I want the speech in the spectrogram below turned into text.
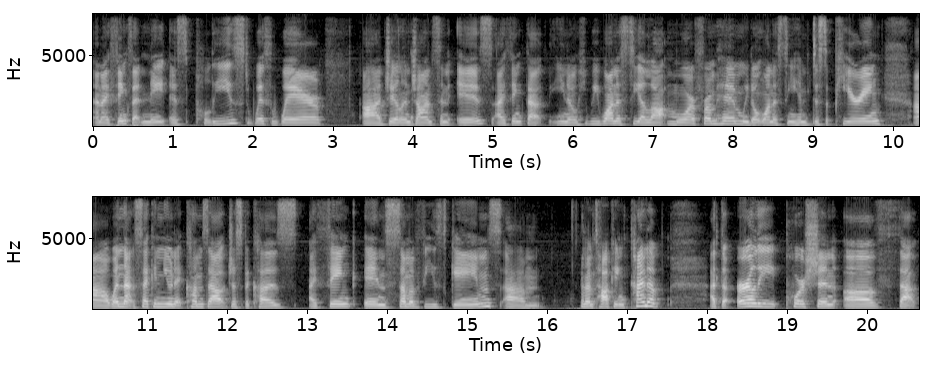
And I think that Nate is pleased with where uh, Jalen Johnson is. I think that, you know, we want to see a lot more from him. We don't want to see him disappearing uh, when that second unit comes out, just because I think in some of these games, um, and I'm talking kind of at the early portion of that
